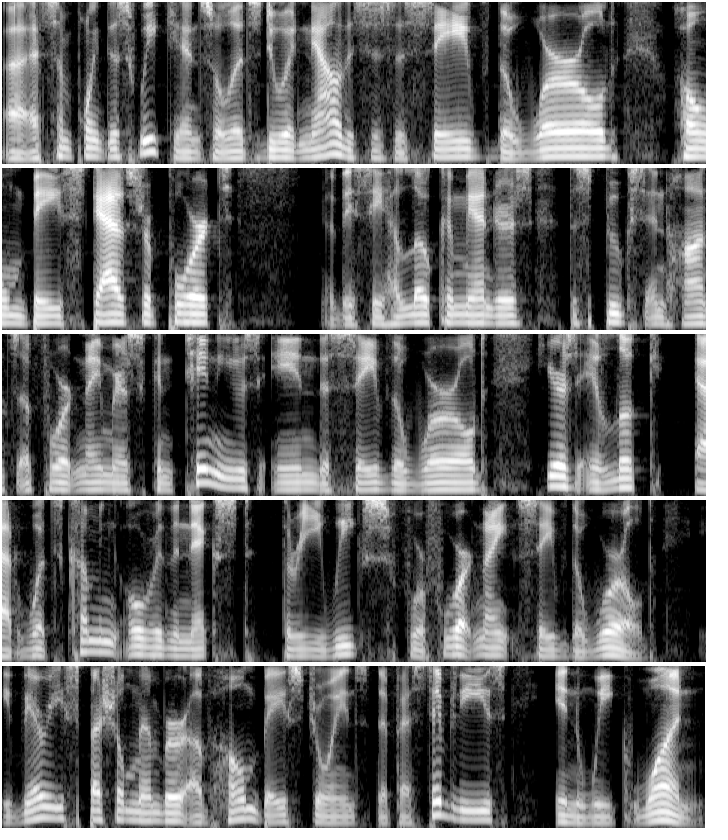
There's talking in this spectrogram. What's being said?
uh, at some point this weekend, so let's do it now. This is the Save the World home base status report. They say, Hello, Commanders. The spooks and haunts of Fortnitemares continues in the Save the World. Here's a look at what's coming over the next three weeks for Fortnite Save the World. A very special member of Home Base joins the festivities in week one.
